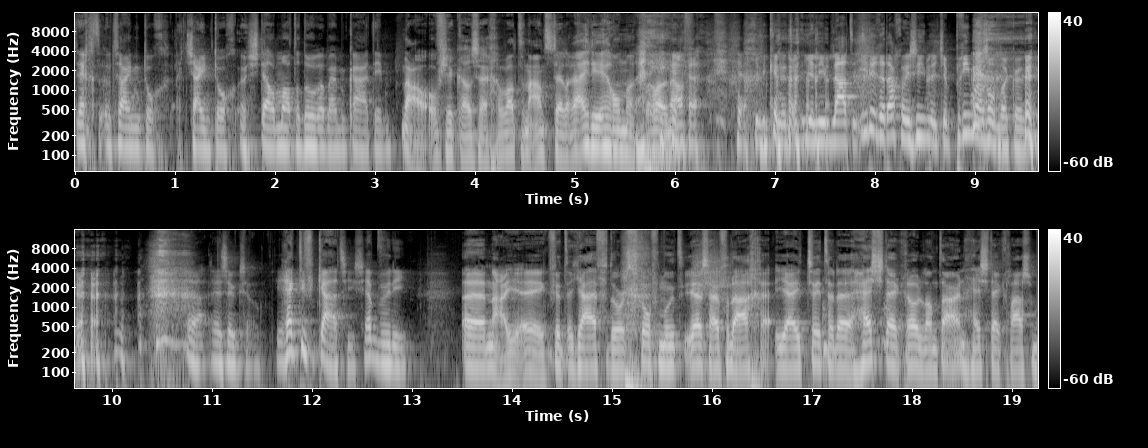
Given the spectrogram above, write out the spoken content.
Echt, het zijn toch, het zijn toch een stel matadoren bij elkaar, Tim. Nou, of je kan zeggen, wat een aanstellerij die helmen. Gewoon af. Ja, jullie, kunnen het- jullie laten iedere dag weer zien dat je prima zonder kunt. ja, dat is ook zo. Rectificaties, hebben we die? Eh, nou, je- ik vind dat jij even door het stof moet. Jij zei vandaag, eh, jij twitterde hashtag Rode Lantaarn, hashtag Glazen.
